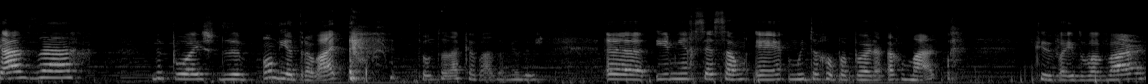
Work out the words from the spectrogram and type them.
Casa depois de um dia de trabalho. Estou toda acabada, meu Deus. Uh, e a minha recepção é muita roupa para arrumar, que veio de lavar,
